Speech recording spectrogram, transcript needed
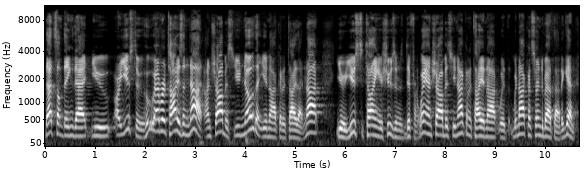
that's something that you are used to. Whoever ties a knot on Shabbos, you know that you're not going to tie that knot. You're used to tying your shoes in a different way on Shabbos. You're not going to tie a knot with, we're not concerned about that. Again,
